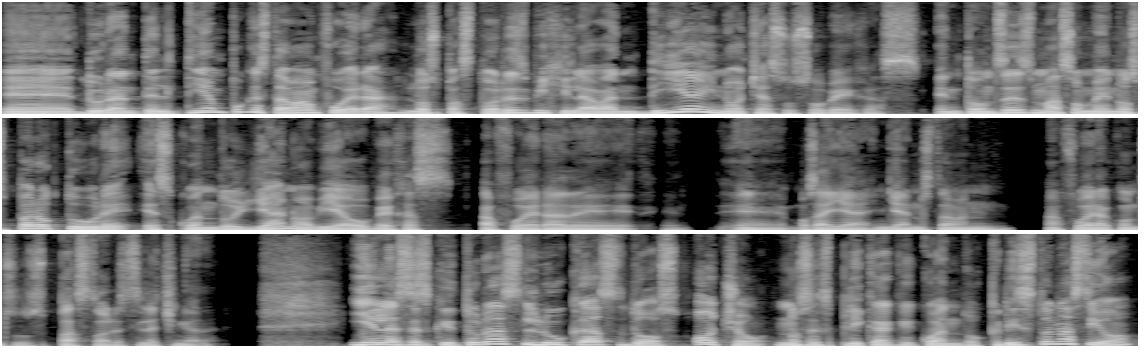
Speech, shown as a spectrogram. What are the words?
Eh, durante el tiempo que estaban fuera, los pastores vigilaban día y noche a sus ovejas. Entonces, más o menos para octubre es cuando ya no había ovejas afuera de... eh, o sea, ya, ya no estaban afuera con sus pastores y la chingada. Y en las escrituras Lucas 2.8 nos explica que cuando Cristo nació,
